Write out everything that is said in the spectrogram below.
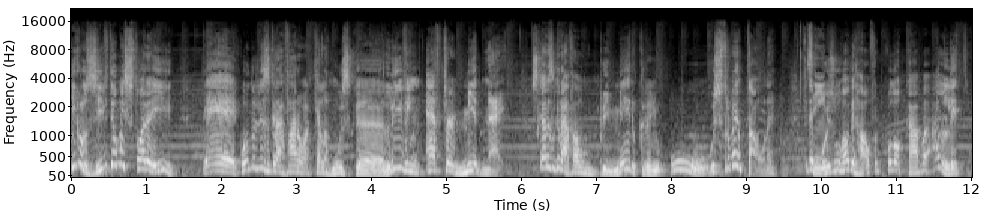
inclusive tem uma história aí. É, quando eles gravaram aquela música Living After Midnight, os caras gravavam o primeiro crânio, o, o instrumental, né? E depois Sim. o Rob Halford colocava a letra.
